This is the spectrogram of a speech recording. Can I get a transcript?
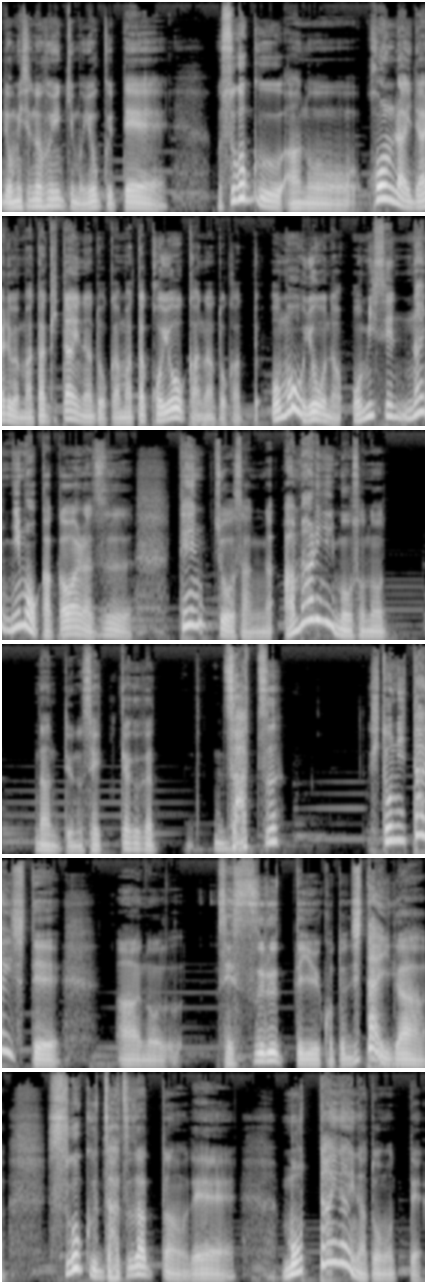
でお店の雰囲気も良くてすごくあの本来であればまた来たいなとかまた来ようかなとかって思うようなお店にもかかわらず店長さんがあまりにもその何て言うの接客が雑人に対してあの接するっていうこと自体がすごく雑だったのでもったいないなと思って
